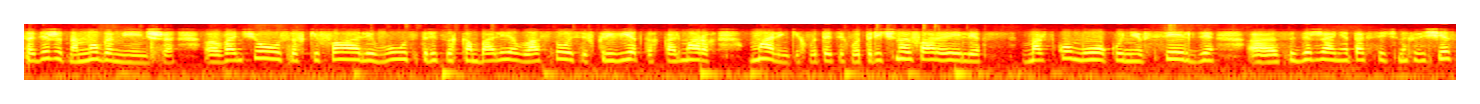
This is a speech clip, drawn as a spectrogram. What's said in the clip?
содержит намного меньше. В анчоусах, кефале, в устрицах, камбале, в лососе, в креветках, кальмарах, маленьких вот этих вот речной форели, в морском окуне, в сельде э, содержание токсичных веществ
